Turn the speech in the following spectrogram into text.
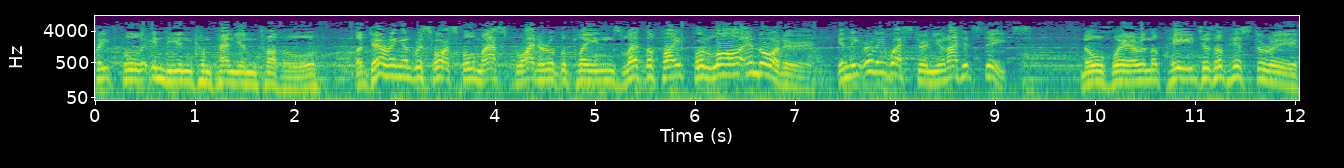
Faithful Indian companion Tonto, the daring and resourceful masked rider of the plains led the fight for law and order in the early western United States. Nowhere in the pages of history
